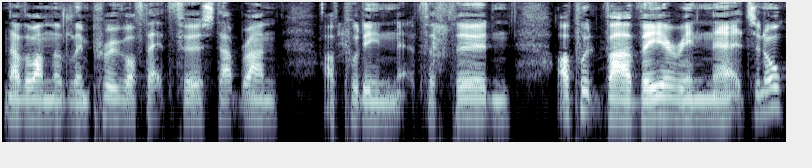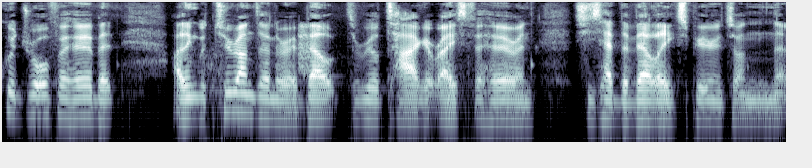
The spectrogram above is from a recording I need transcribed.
another one that'll improve off that first up run. I've put in for third, and I put Varvia in. Uh, it's an awkward draw for her, but I think with two runs under her belt, it's a real target race for her, and she's had the Valley experience on uh,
